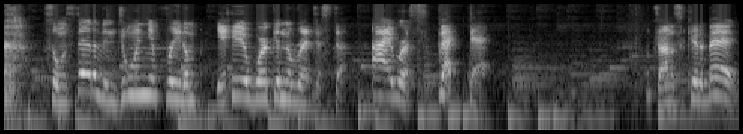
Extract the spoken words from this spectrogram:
so instead of enjoying your freedom, you're here working the register. I respect that. I'm trying to secure the bag.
